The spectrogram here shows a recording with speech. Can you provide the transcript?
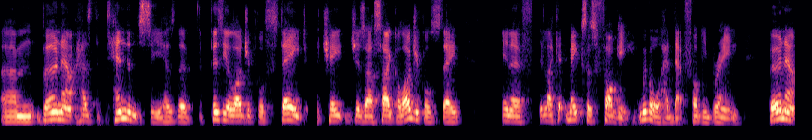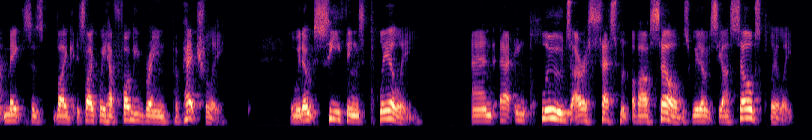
Um, burnout has the tendency, has the, the physiological state, changes our psychological state in a like it makes us foggy. We've all had that foggy brain. Burnout makes us like it's like we have foggy brain perpetually. We don't see things clearly. And that includes our assessment of ourselves. We don't see ourselves clearly.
